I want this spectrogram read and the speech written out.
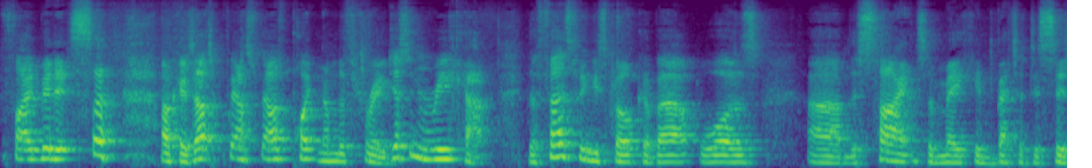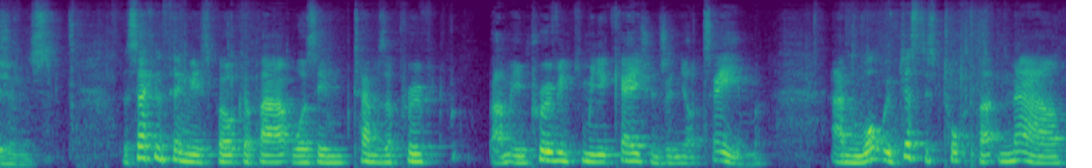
Five minutes. okay, so that's, that's, that's point number three. Just in recap, the first thing we spoke about was um, the science of making better decisions. The second thing we spoke about was in terms of proof, um, improving communications in your team. And what we've just talked about now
